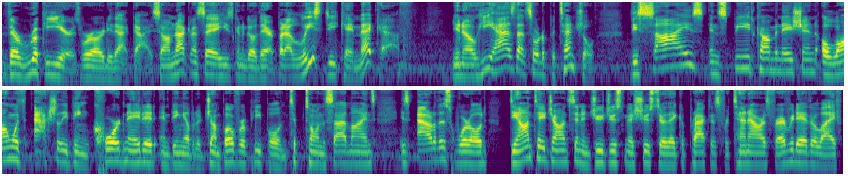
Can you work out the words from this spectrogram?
their rookie years were already that guy. So I'm not going to say he's going to go there, but at least DK Metcalf, you know, he has that sort of potential. The size and speed combination, along with actually being coordinated and being able to jump over people and tiptoe on the sidelines, is out of this world. Diontae Johnson and Juju Smith Schuster, they could practice for 10 hours for every day of their life.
